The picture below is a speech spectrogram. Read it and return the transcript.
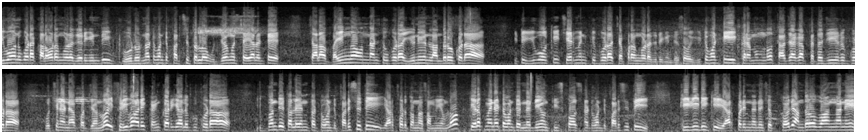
ఈవోను కూడా కలవడం కూడా జరిగింది. ఇప్పుడు ఉన్నటువంటి పరిస్థితుల్లో ఉద్యోగం చేయాలంటే చాలా భయంగా ఉందంటూ కూడా యూనియన్లు అందరూ కూడా ఇటు ఈవోకి చైర్మన్కి కూడా చెప్పడం కూడా జరిగింది. సో ఇటువంటి క్రమంలో తాజాగా పెద్దజీరుకు కూడా వచ్చిన నేపథ్యంలో ఈ శ్రీవారి కైంకర్యాలకు కూడా ఇబ్బంది తలైనటువంటి పరిస్థితి ఏర్పడుతున్న సమయంలో కీలకమైనటువంటి నిర్ణయం తీసుకోవాల్సినటువంటి పరిస్థితి టీడీడీకి ఏర్పడిందనే చెప్పుకోవాలి. అందులో భాగంగానే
